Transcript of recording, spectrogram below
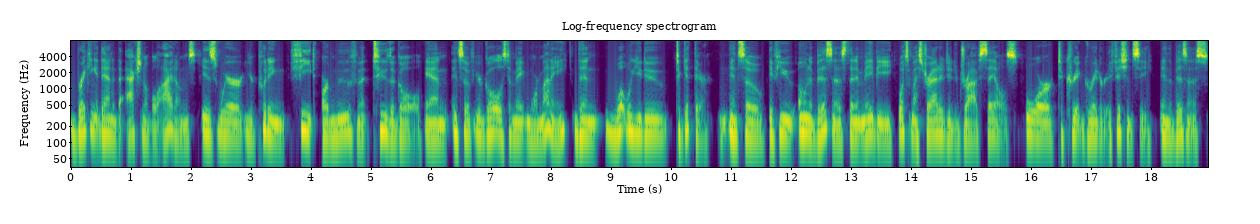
breaking it down into actionable items is where you're putting feet or movement to the goal. And and so if your goal is to make more money, then what will you do to get there? Mm-hmm. And so if you own a business, then it may be what's my strategy to drive sales or to create greater efficiency in the business.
